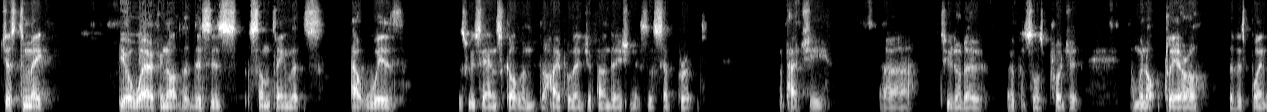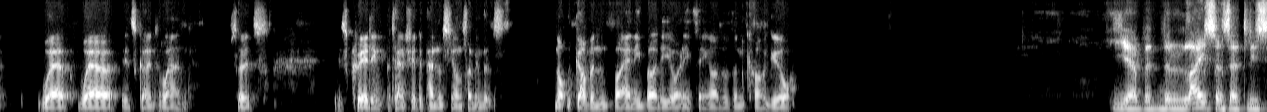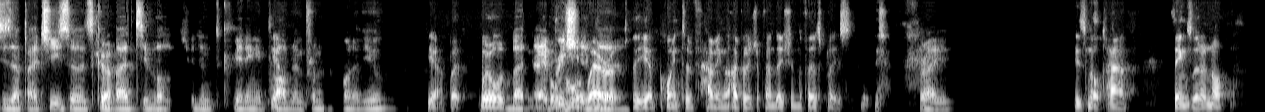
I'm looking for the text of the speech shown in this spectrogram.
just to make you aware, if you're not, that this is something that's out with, as we say in Scotland, the Hyperledger Foundation. It's a separate Apache uh, 2.0 open source project, and we're not clear at this point where where it's going to land. So it's it's creating potentially a dependency on something that's not governed by anybody or anything other than Cargill. Yeah, but the license at least is Apache, so it's sure. compatible. Shouldn't create any problem yeah. from the point of view. Yeah, but we're all, but I appreciate all aware the, of the uh, point of having the Hyperledger Foundation in the first place. right. Is not to have things that are not,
